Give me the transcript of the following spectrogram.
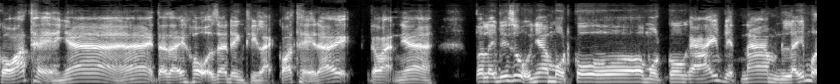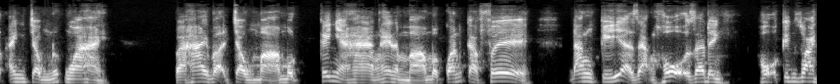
Có thể nha. Đấy, ta thấy hộ gia đình thì lại có thể đấy các bạn nha. Tôi lấy ví dụ nha một cô một cô gái Việt Nam lấy một anh chồng nước ngoài và hai vợ chồng mở một cái nhà hàng hay là mở một quán cà phê đăng ký ở dạng hộ gia đình hộ kinh doanh.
